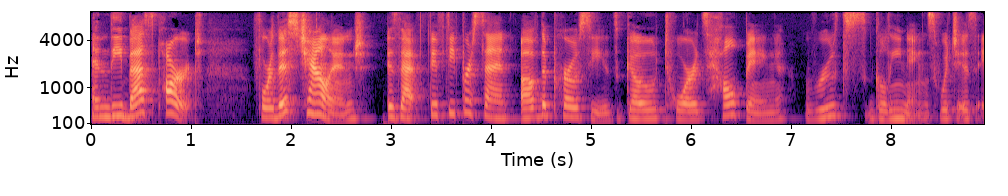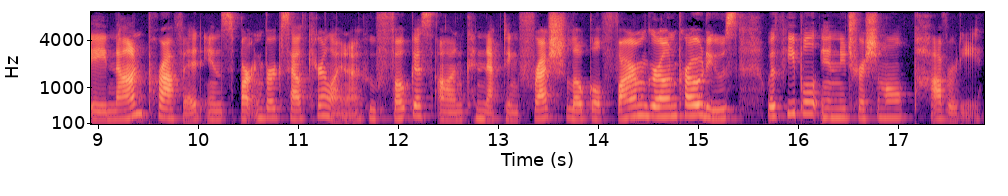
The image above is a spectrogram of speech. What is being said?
And the best part for this challenge is that 50% of the proceeds go towards helping Ruth's Gleanings, which is a nonprofit in Spartanburg, South Carolina, who focus on connecting fresh, local, farm grown produce with people in nutritional poverty.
